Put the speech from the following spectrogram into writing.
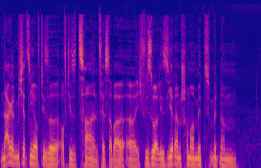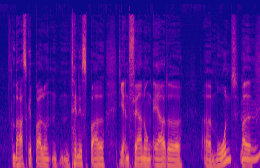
nagel mich jetzt nicht auf diese, auf diese Zahlen fest, aber äh, ich visualisiere dann schon mal mit, mit einem Basketball und einem Tennisball die Entfernung Erde, äh, Mond, weil mhm.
